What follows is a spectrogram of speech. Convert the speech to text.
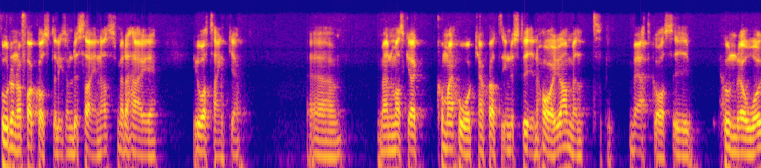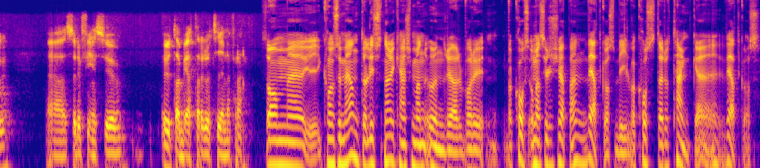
fordon och farkoster liksom designas med det här i, i åtanke. Eh, men man ska komma ihåg kanske att industrin har ju använt vätgas i hundra år. Eh, så det finns ju utarbetade rutiner för det. Som eh, konsument och lyssnare kanske man undrar vad det vad kost, om man skulle köpa en vätgasbil, vad kostar det att tanka vätgas?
